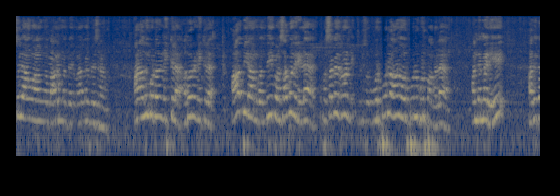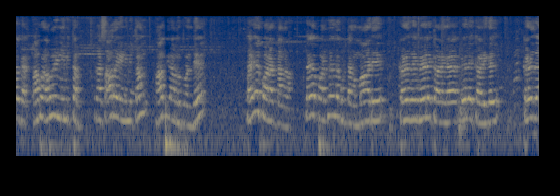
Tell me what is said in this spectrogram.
சொல்லி அவங்க அவங்க அரண்மனை பேர் மகள் பேசுறாங்க. ஆனா அது மட்டும் நிக்கல. அதோட நிக்கல. ஆபிராம் வந்து இப்போ சகோதரியில் இப்போ சகோதரி ஒரு பொருள் ஆன ஒரு பொருள் கொடுப்பாங்கல்ல. அந்த மாதிரி அதுக்காக அவ அவளை நிமித்தம் நான் சாராய நிமித்தம் ஆபிராமுக்கு வந்து தய பாராட்டினாங்களாம். தய பாராட்டினா என்ன கொடுத்தாங்க? மாடு கழுதை வேலைக்காரங்க வேலைக்காரிகள் கழுதை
